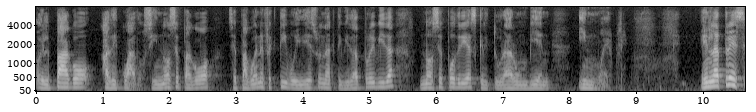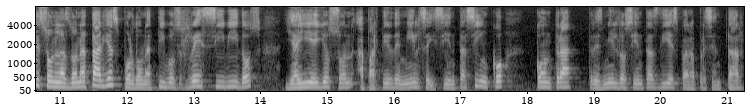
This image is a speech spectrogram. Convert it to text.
el pago adecuado. Si no se pagó, se pagó en efectivo y es una actividad prohibida, no se podría escriturar un bien inmueble. En la 13 son las donatarias por donativos recibidos y ahí ellos son a partir de 1.605 contra 3.210 para presentar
